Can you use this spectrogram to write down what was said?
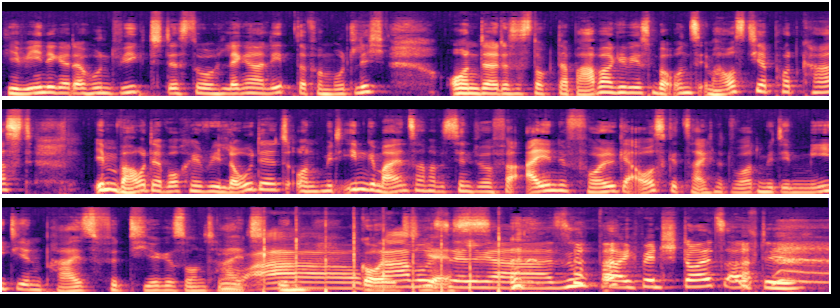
je weniger der Hund wiegt, desto länger lebt er vermutlich. Und äh, das ist Dr. Barber gewesen bei uns im Haustier-Podcast im Wow der Woche Reloaded und mit ihm gemeinsam sind wir für eine Folge ausgezeichnet worden mit dem Medienpreis für Tiergesundheit wow, Gold. Bravo, yes. Silvia. Super, ich bin stolz auf dich.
